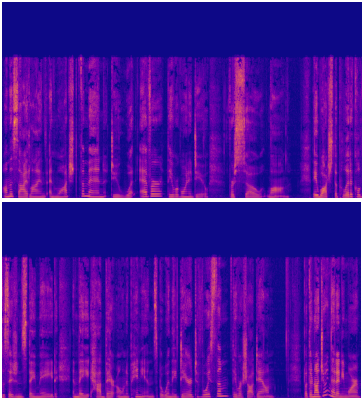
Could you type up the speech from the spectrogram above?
on the sidelines and watched the men do whatever they were going to do for so long. They watched the political decisions they made and they had their own opinions, but when they dared to voice them, they were shot down. But they're not doing that anymore.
